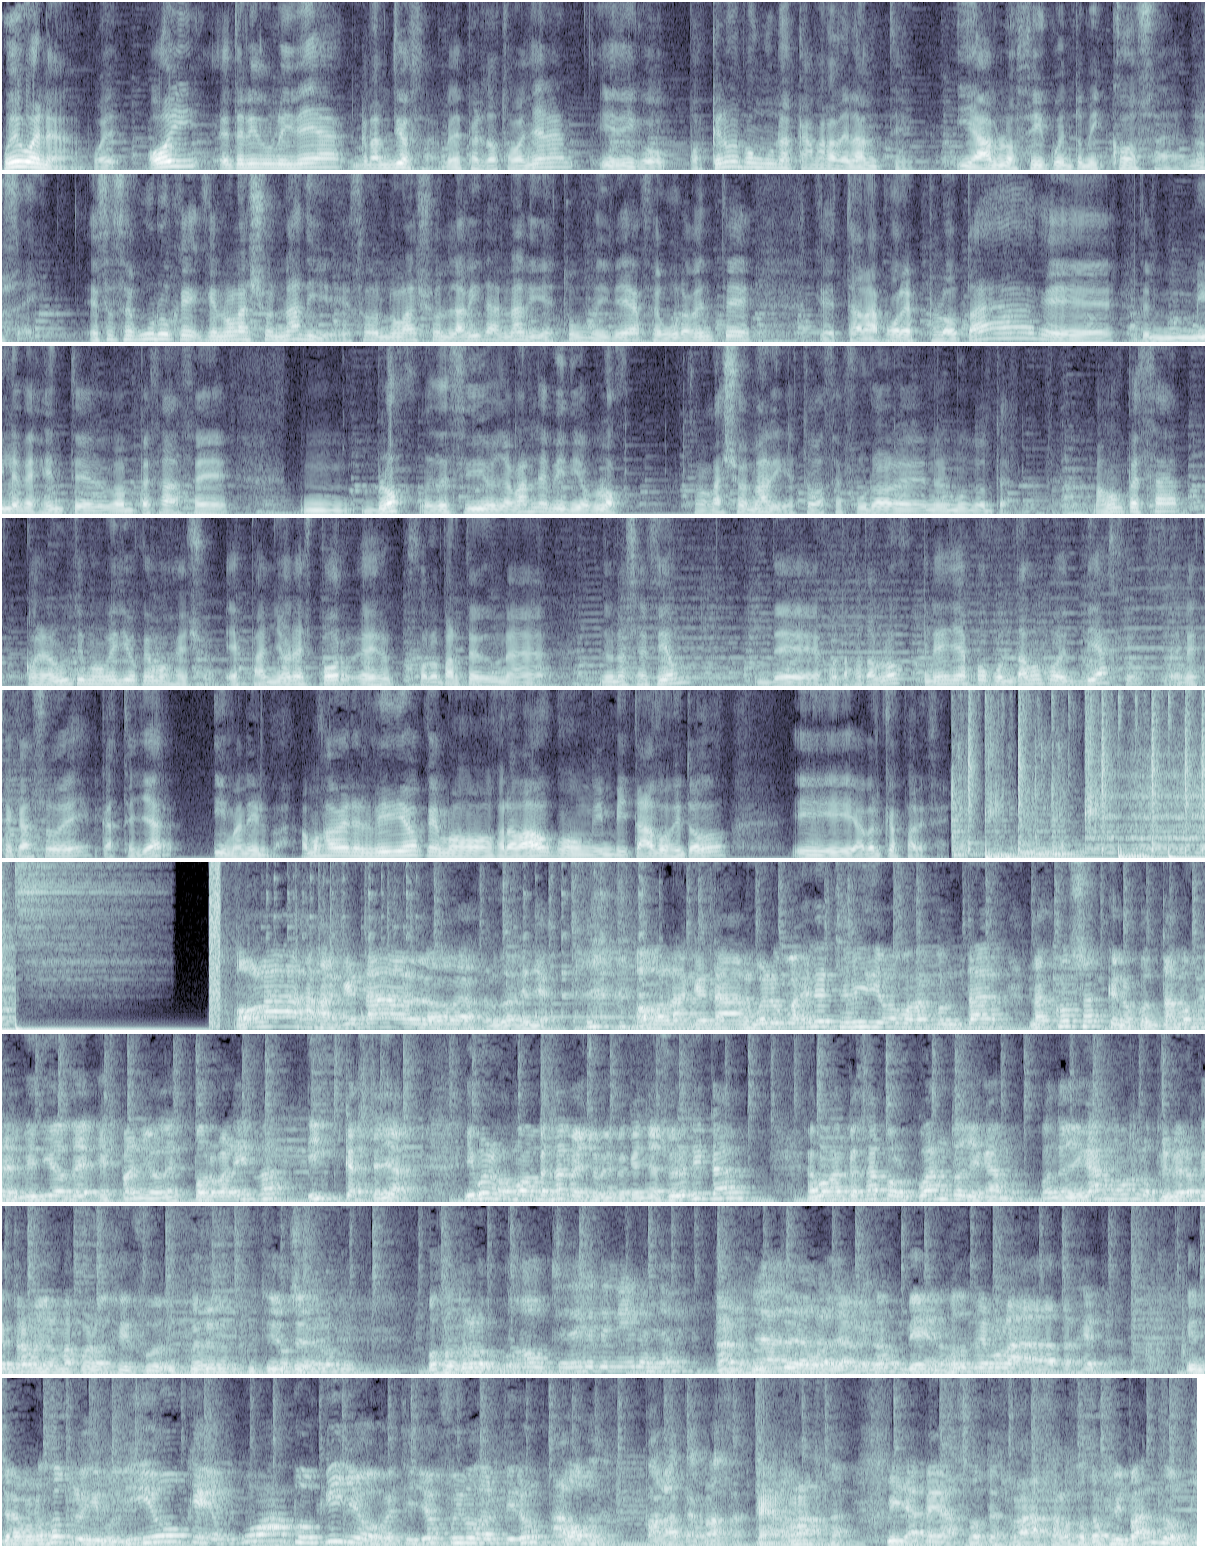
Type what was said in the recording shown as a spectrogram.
Muy buena, pues hoy he tenido una idea grandiosa. Me he despertado esta mañana y digo, ¿por qué no me pongo una cámara delante y hablo así, cuento mis cosas? No sé. Eso seguro que, no lo ha hecho nadie, eso no lo ha hecho en la vida nadie. Esto es una idea seguramente que estará por explotar, que miles de gente va a empezar a hacer mm, blog, he decidido llamarle videoblog. Esto no lo ha hecho nadie, esto va a hacer furor en el mundo entero. Vamos a empezar con el último vídeo que hemos hecho. Español Sport eh, forma parte de una, de una sección de JJ Blog. En ella pues, contamos pues, viajes, en este caso es Castellar y Manilva. Vamos a ver el vídeo que hemos grabado con invitados y todo y a ver qué os parece. Hola, ¿qué tal? Hola, saluda niña. Hola, ¿qué tal? Bueno, pues en este vídeo vamos a contar las cosas que nos contamos en el vídeo de Españoles por Vanilva y Castellar. Y bueno, vamos a empezar, me he hecho mi pequeña chuletita. Vamos a empezar por cuando llegamos. Cuando llegamos, los primeros que entramos, yo no me acuerdo si fue, fueron ustedes. ¿Vosotros? No, ustedes que tenían la llave. Ah, nosotros teníamos la, llave, ¿no? Bien, nosotros tenemos la tarjeta. Entramos nosotros y dijimos, Dios, qué guapo, Quillo. Este y yo fuimos del tirón a dónde? Para la terraza. Terraza. Mira, pedazo de terraza, nosotros flipando.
